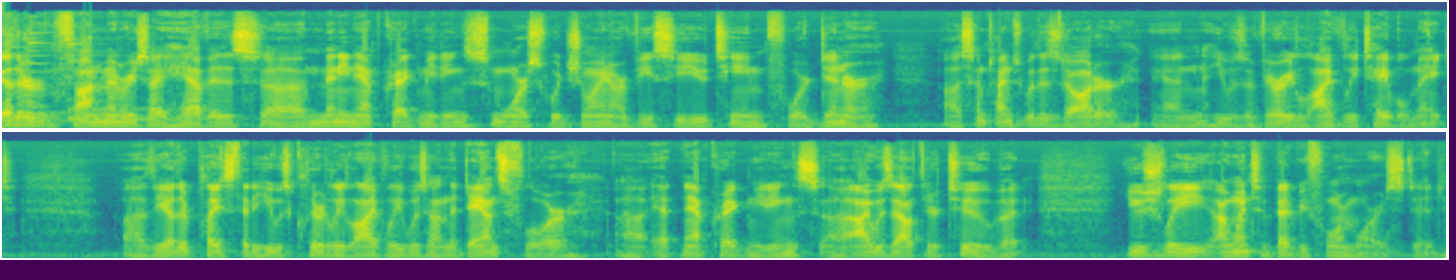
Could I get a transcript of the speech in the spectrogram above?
The other fond memories I have is uh, many NAPCRG meetings, Morris would join our VCU team for dinner, uh, sometimes with his daughter, and he was a very lively table mate. Uh, the other place that he was clearly lively was on the dance floor uh, at NAPCRG meetings. Uh, I was out there too, but usually I went to bed before Morris did.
